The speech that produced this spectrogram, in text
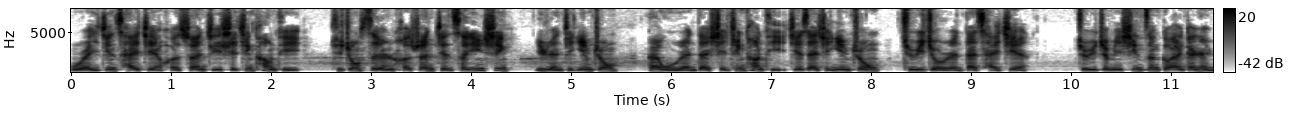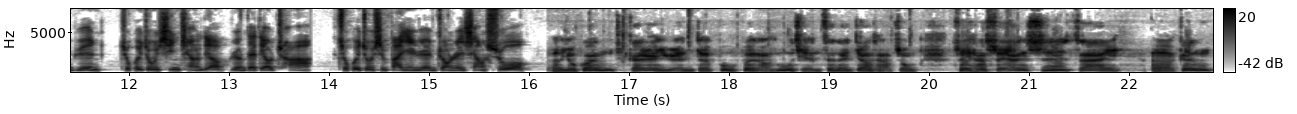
五人已经裁剪核酸及血清抗体，其中四人核酸检测阴性，一人检验中。该五人的血清抗体皆在检验中，其余九人待裁剪。至于这名新增个案感染源，指挥中心强调仍在调查。指挥中心发言人庄仁祥说：“呃，有关感染源的部分啊，目前正在调查中。所以，他虽然是在呃跟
